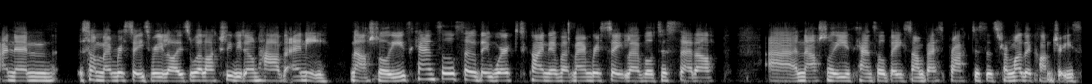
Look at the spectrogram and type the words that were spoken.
And then some member states realized, well, actually, we don't have any national youth councils. So they worked kind of at member state level to set up uh, national youth council based on best practices from other countries.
